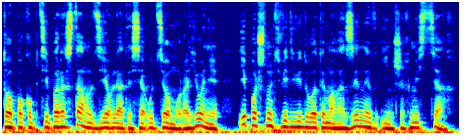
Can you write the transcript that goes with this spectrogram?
то покупці перестануть з'являтися у цьому районі і почнуть відвідувати магазини в інших місцях.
